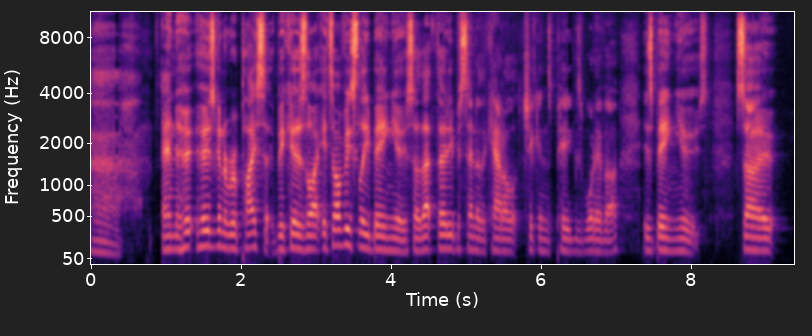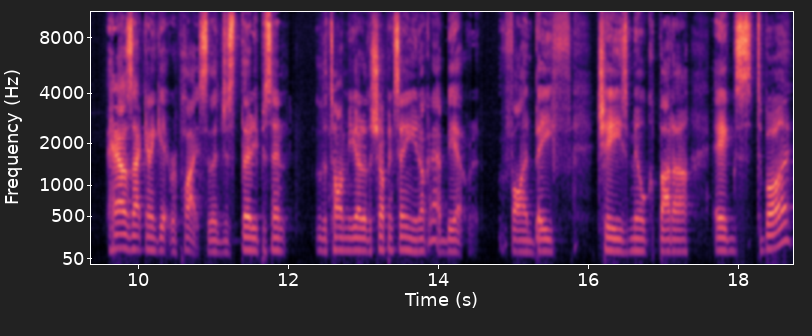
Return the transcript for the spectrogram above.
and who, who's going to replace it? Because like it's obviously being used. So that 30% of the cattle, chickens, pigs, whatever, is being used. So how's that going to get replaced? So they're just 30% of the time you go to the shopping centre, you're not going to be able to find beef, cheese, milk, butter, eggs to buy.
